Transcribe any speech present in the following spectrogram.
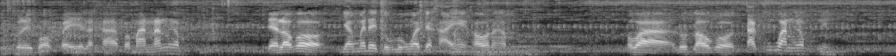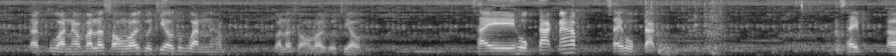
ผมก็เลยบอกไปราคาประมาณนั้นครับ แต่เราก็ยังไม่ได้ตกลงว่าจะขายให้เขานะครับ เพราะว่ารถเราก็ตักทุกวันครับนี่ตักทุกวันครับวันละสองร้อยกว่าเที่ยวทุกวันนะครับ วันละสองร้อยกว่าเที่ยว ใส่หกตักนะครับ ใส่หกตัก ใส่เอ่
